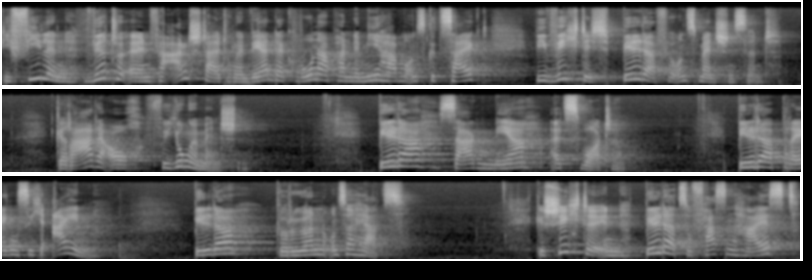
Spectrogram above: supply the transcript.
Die vielen virtuellen Veranstaltungen während der Corona-Pandemie haben uns gezeigt, wie wichtig Bilder für uns Menschen sind. Gerade auch für junge Menschen. Bilder sagen mehr als Worte. Bilder prägen sich ein. Bilder berühren unser Herz. Geschichte in Bilder zu fassen heißt,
